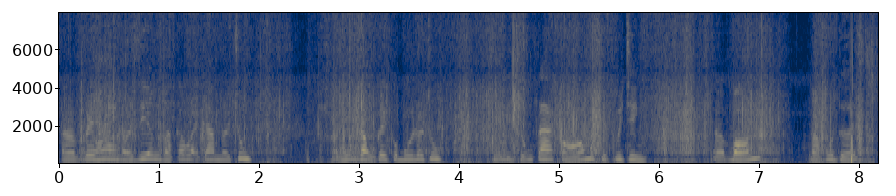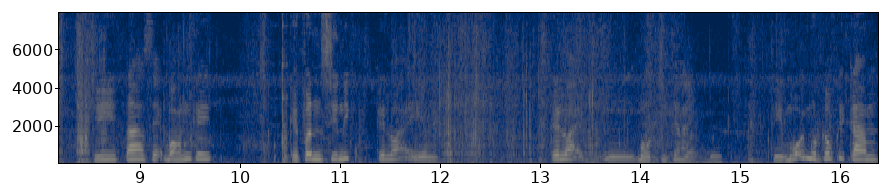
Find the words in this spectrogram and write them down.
à, uh, V2 nói riêng và các loại cam nói chung những dòng cây có múi nói chung thì chúng ta có một cái quy trình uh, bón và phun tưới thì ta sẽ bón cái cái phân Sinic cái loại cái loại ừ, bột như thế này thì mỗi một gốc cái cam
